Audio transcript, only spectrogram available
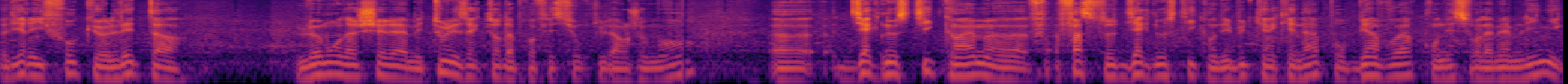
de dire il faut que l'État le monde HLM et tous les acteurs de la profession plus largement euh, diagnostic quand même, euh, fasse ce diagnostic en début de quinquennat pour bien voir qu'on est sur la même ligne et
